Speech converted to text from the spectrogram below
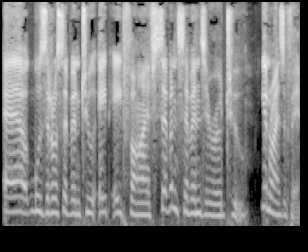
uh, 072 885 7702. You can Rise FM.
